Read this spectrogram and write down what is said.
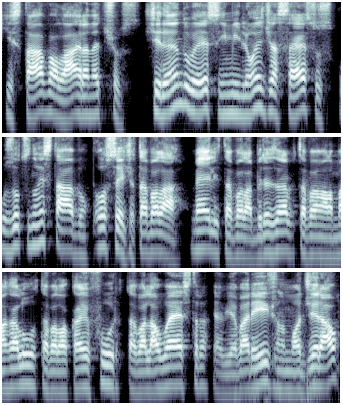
que estava lá era Netshoes. Tirando esse, em milhões de acessos, os outros não estavam. Ou seja, estava lá Meli, estava lá Beleza, estava lá Magalu, estava lá o Carrefour, estava lá o Extra, havia varejo no modo geral,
